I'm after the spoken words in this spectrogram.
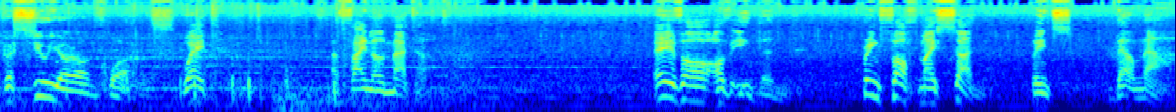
pursue your own quarrels. Wait. A final matter. Eivor of England, bring forth my son, Prince Bernard.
